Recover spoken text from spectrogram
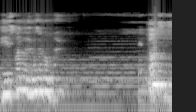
Es cuando debemos preocuparnos. Entonces,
